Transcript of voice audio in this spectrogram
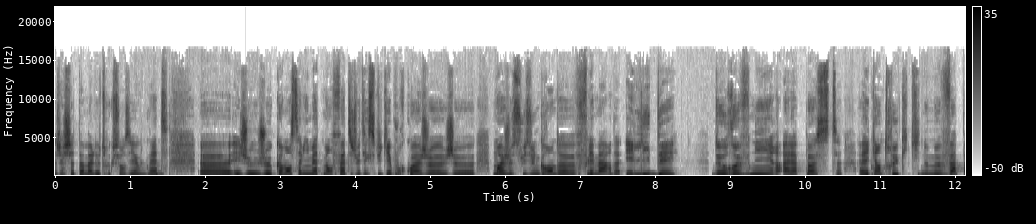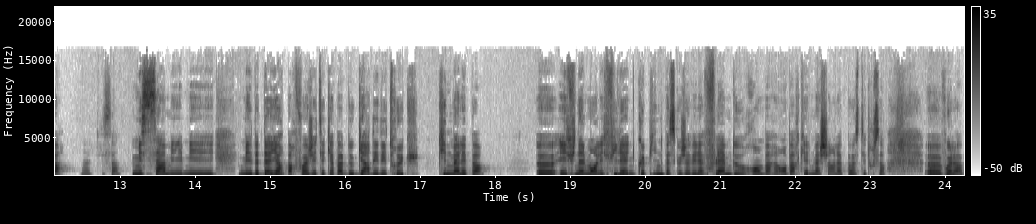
J'achète pas mal de trucs sur The Outnet Euh, et je, je commence à m'y mettre. Mais en fait, je vais t'expliquer pourquoi. Je, je... Moi, je suis une grande flemmarde et l'idée de revenir à la poste avec un truc qui ne me va pas. Ouais, c'est ça. Mais ça, mais, mais, mais d'ailleurs, parfois, j'ai été capable de garder des trucs qui ne m'allaient pas. Euh, et finalement, les filer à une copine parce que j'avais la flemme de rembar- rembarquer le machin à la poste et tout ça. Euh, voilà.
